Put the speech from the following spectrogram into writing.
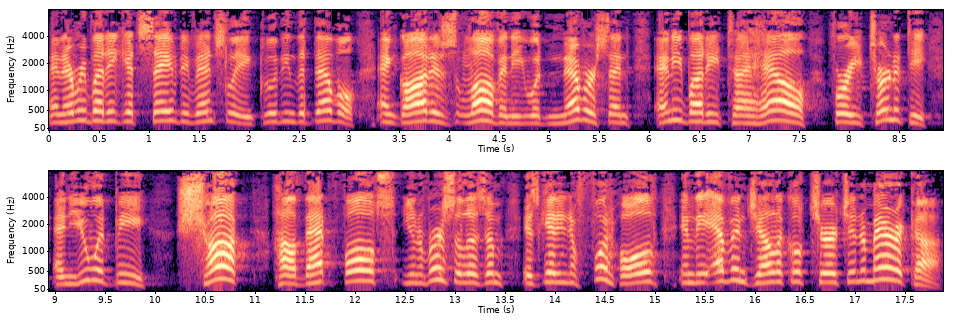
And everybody gets saved eventually including the devil. And god is love and he would never send anybody to hell for eternity. And you would be shocked how that false universalism is getting a foothold in the evangelical church in america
